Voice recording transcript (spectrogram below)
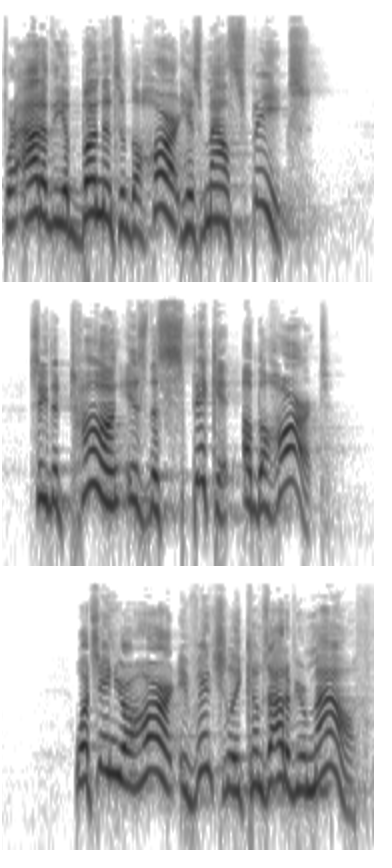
For out of the abundance of the heart his mouth speaks. See, the tongue is the spigot of the heart. What's in your heart eventually comes out of your mouth.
